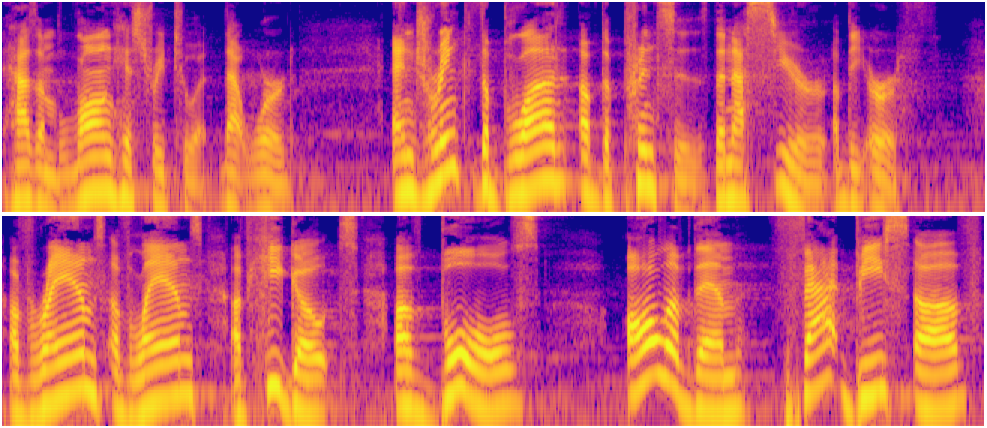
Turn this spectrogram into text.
has a long history to it, that word, and drink the blood of the princes, the Nasir of the earth, of rams, of lambs, of he goats, of bulls, all of them fat beasts of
